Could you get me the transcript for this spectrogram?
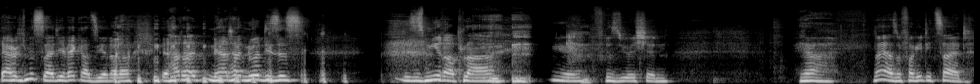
ja ich müsste halt hier wegrasieren, aber er hat halt, er hat halt nur dieses, dieses Mirapla-Frisürchen. Ja, naja, so vergeht die Zeit.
